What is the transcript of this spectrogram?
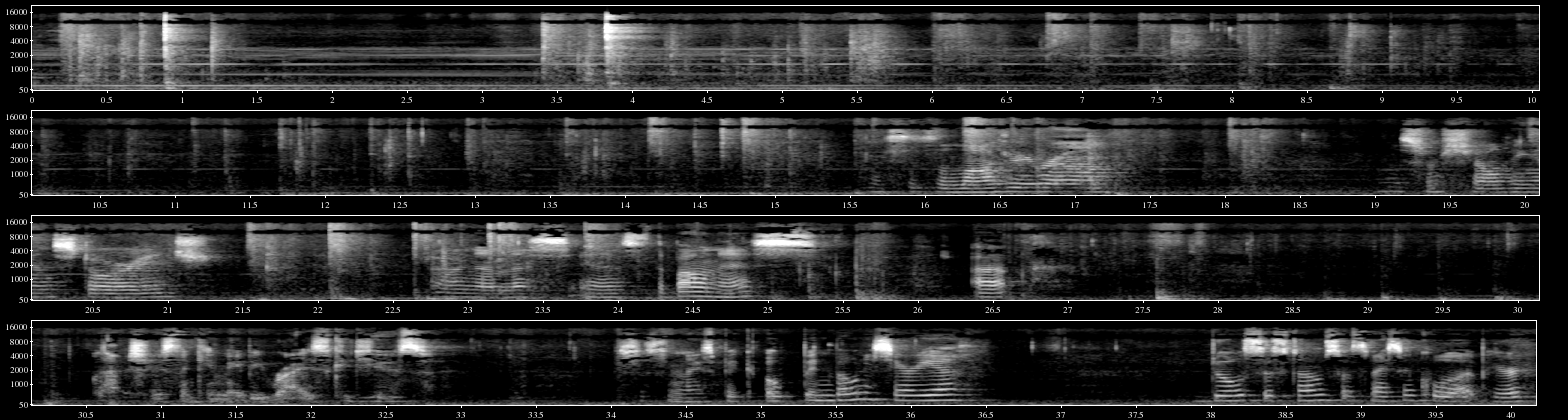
Is the laundry room. Some shelving and storage. And then this is the bonus up She was thinking maybe Rise could use. It's just a nice big open bonus area. Dual system, so it's nice and cool up here.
